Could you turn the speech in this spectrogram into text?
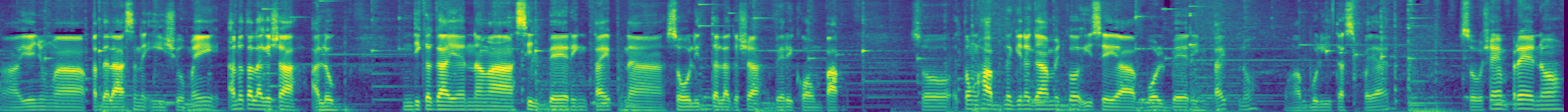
uh, yun yung uh, kadalasan na issue. May ano talaga siya, alog hindi kagaya ng uh, seal bearing type na solid talaga siya, very compact. So, itong hub na ginagamit ko is a uh, ball bearing type, no? Mga bulitas pa yan. So, syempre, no,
